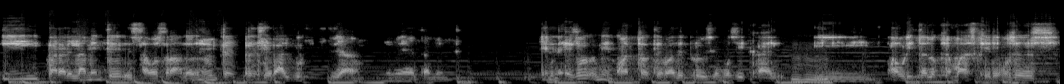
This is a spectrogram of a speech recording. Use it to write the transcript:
Y paralelamente estamos trabajando en un tercer álbum, ya inmediatamente. En eso en cuanto a temas de producción musical. Y ahorita lo que más queremos es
